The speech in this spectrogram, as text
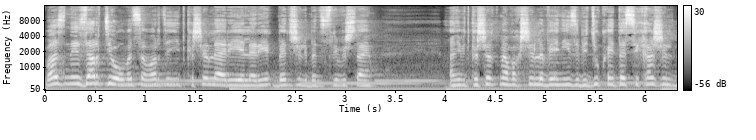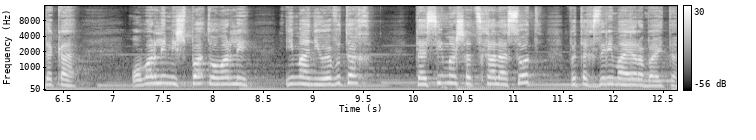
ואז נעזרתי אומץ, אמרתי, אני אתקשר לאריאל, אריאל, בן שלי, בן 22. אני מתקשרת מהמכשיר לבני, זה בדיוק הייתה שיחה של דקה. הוא אמר לי משפט, הוא אמר לי, אמא, אני אוהב אותך, תעשי מה שאת צריכה לעשות ותחזרי מהר הביתה.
